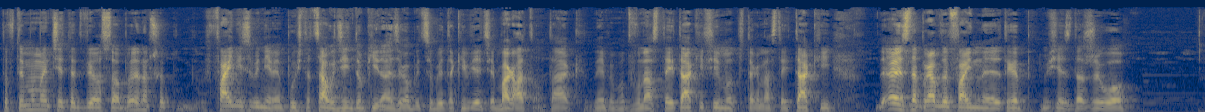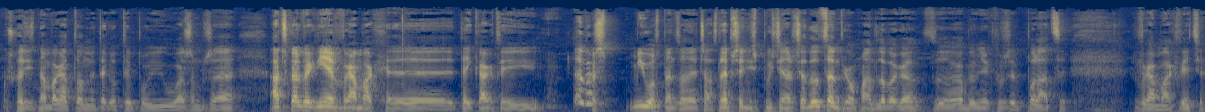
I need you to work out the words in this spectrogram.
to w tym momencie te dwie osoby, na przykład fajnie sobie, nie wiem, pójść na cały dzień do kina i zrobić sobie taki, wiecie, maraton, tak? Nie wiem, o 12 taki film, o 14 taki. To jest naprawdę fajny tryb, mi się zdarzyło już chodzić na maratony tego typu i uważam, że aczkolwiek nie w ramach e, tej karty i to też miło spędzony czas. Lepsze niż pójście na przykład do centrum handlowego, co robią niektórzy Polacy w ramach, wiecie,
